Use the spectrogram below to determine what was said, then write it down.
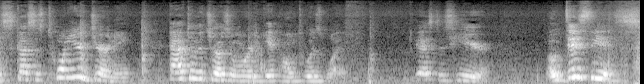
Discuss his 20 year journey after the Trojan War to get home to his wife. The guest is here. Odysseus.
